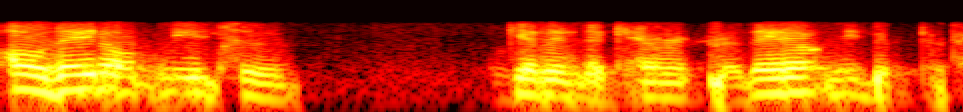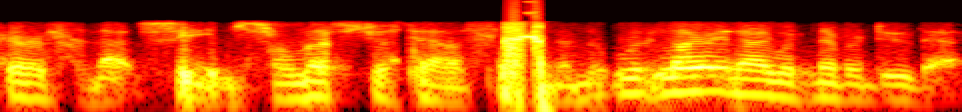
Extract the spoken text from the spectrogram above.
oh they don't need to get into character. They don't need to prepare for that scene. So let's just have fun. And Larry and I would never do that.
